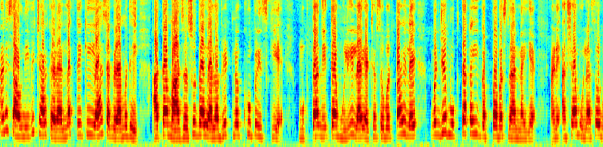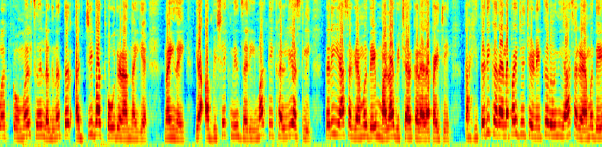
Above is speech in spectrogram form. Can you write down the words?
आणि सावनी विचार करायला लागते की या सगळ्यामध्ये आता माझं सुद्धा याला भेटणं खूप रिस्की आहे. मुक्ताने त्या मुलीला याच्यासोबत पाहिलंय म्हणजे मुक्ता काही गप्प बसणार नाहीये. आणि अशा मुलासोबत कोमलचं लग्न तर अजिबात होऊ देणार नाहीये. नाही नाही या अभिषेकने जरी माती खाल्ली असली तरी या सगळ्यामध्ये मला विचार करायला पाहिजे. काहीतरी करायला पाहिजे जेणेकरून या सगळ्यामध्ये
